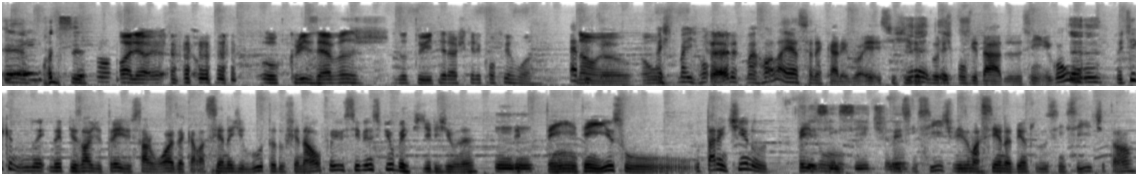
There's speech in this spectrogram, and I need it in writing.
É, pode ser. Olha, o Chris Evans no Twitter acho que ele confirmou. É, não, porque- eu, é Mas, mas, ro- Sério? mas rola essa, né, cara? Igual esses diretores é- convidados, assim. Igual. É. Não tinha que no, no episódio 3 de Star Wars, aquela cena de luta do final, foi o Steven Spielberg que dirigiu, né? Uhum. Tem, tem isso. O, o Tarantino fez, Fez um. Sin City, né? Fez Sin City, fez uma cena dentro do Sin City e tal.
